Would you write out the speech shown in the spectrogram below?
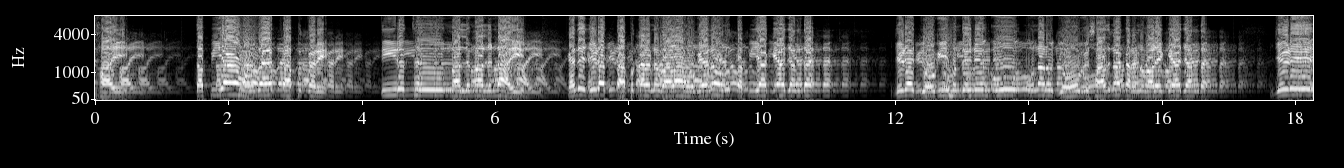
ਖਾਈ ਤਪੀਆ ਹੋਵੇ, ਤਪ ਕਰੇ। ਤੀਰਥ ਮਲ ਮਲ ਨਹਾਈ। ਕਹਿੰਦੇ ਜਿਹੜਾ ਤਪ ਕਰਨ ਵਾਲਾ ਹੋ ਗਿਆ ਨਾ, ਉਹਨੂੰ ਤਪੀਆ ਕਿਹਾ ਜਾਂਦਾ ਜਿਹੜੇ ਜੋਗੀ ਹੁੰਦੇ ਨੇ, ਉਹ ਉਹਨਾਂ ਨੂੰ ਯੋਗ ਸਾਧਨਾ ਕਰਨ ਵਾਲੇ ਕਿਹਾ ਜਾਂਦਾ ਜਿਹੜੇ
